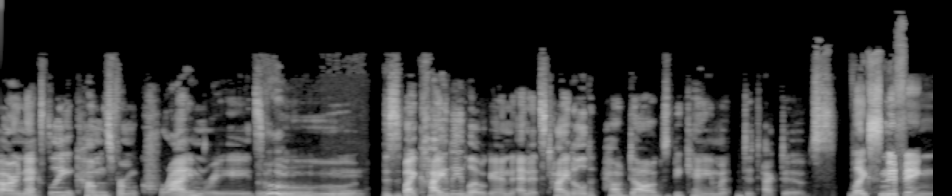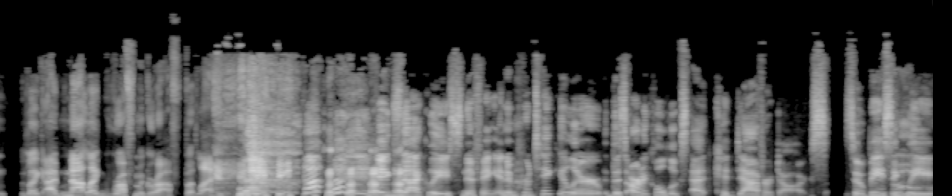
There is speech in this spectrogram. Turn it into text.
Our next link comes from Crime Reads. Ooh. Ooh. This is by Kylie Logan and it's titled How Dogs Became Detectives. Like sniffing, like I'm not like Ruff McGruff, but like exactly, sniffing. And in particular, this article looks at cadaver dogs. So basically, Ooh.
